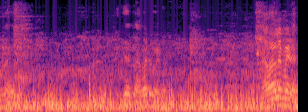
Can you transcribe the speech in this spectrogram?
ఇద్దరు రావాలి. ఇద్దరు రావాలి మేడం. రావాలా madam?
